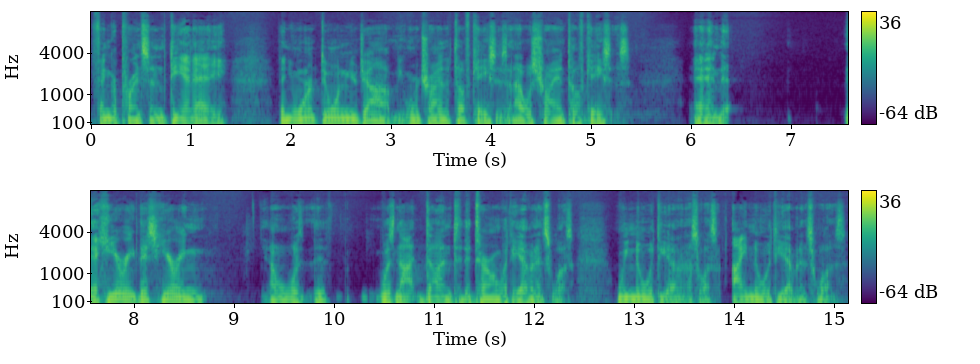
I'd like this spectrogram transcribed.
fingerprints and DNA, then you weren't doing your job. You weren't trying the tough cases, and I was trying tough cases. And the hearing, this hearing, you know, was was not done to determine what the evidence was. We knew what the evidence was. I knew what the evidence was.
